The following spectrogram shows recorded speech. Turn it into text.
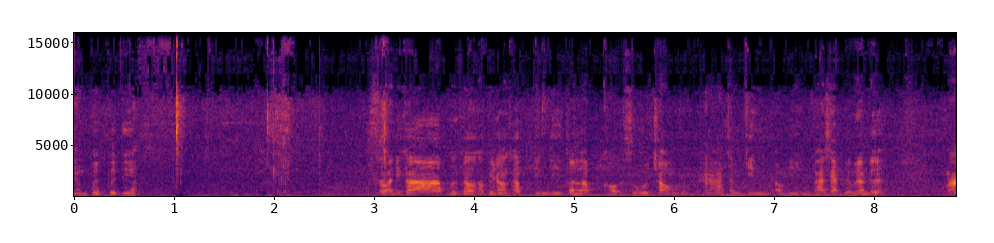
น้ำพืดๆเดียว สวัสดีครับคือเกาครับพี่น้องครับยินดีต้อนรับเข้าสู่ช่องหาทั้งกินเอาอิงพาแซบด้อพี่น้องเด้อมา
